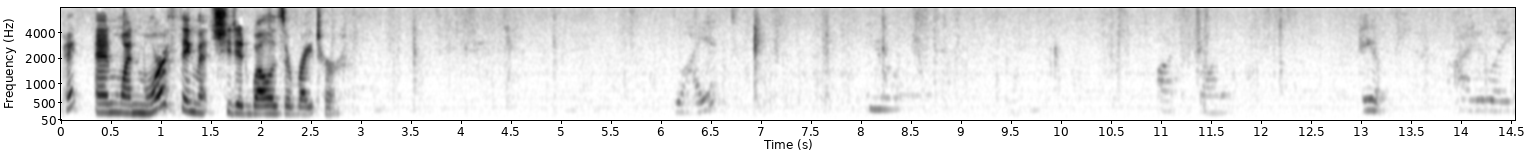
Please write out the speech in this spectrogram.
Okay. And one more thing that she did well as a writer. Wyatt, you. I got it. Here, I liked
